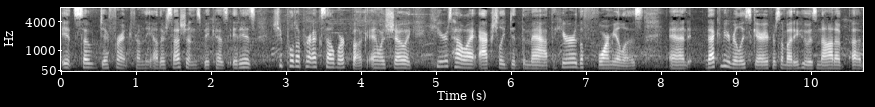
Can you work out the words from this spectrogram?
it's so different from the other sessions because it is, she pulled up her Excel workbook and was showing, here's how I actually did the math, here are the formulas. And that can be really scary for somebody who is not a, a,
